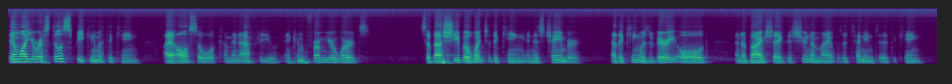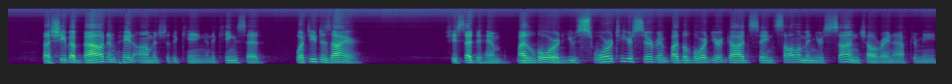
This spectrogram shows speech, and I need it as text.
Then while you are still speaking with the king, I also will come in after you and confirm your words. So Bathsheba went to the king in his chamber. Now the king was very old and Abishag the Shunammite was attending to the king. Bathsheba bowed and paid homage to the king, and the king said, What do you desire? She said to him, My lord, you swore to your servant by the Lord your God, saying, Solomon your son shall reign after me,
